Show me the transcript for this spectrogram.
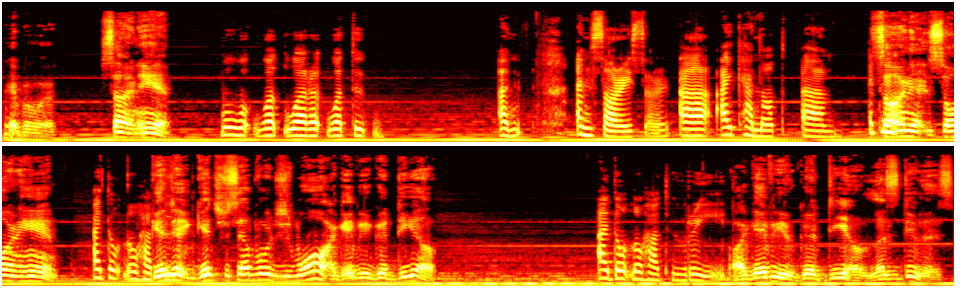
paperwork. Sign here. Well, what, what, what, what do? I'm, I'm sorry, sir. Uh, I cannot. Um, I Sign it. Sign here. I don't know how Get to. it. Get yourself what you want. I gave you a good deal. I don't know how to read. I gave you a good deal. Let's do this.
